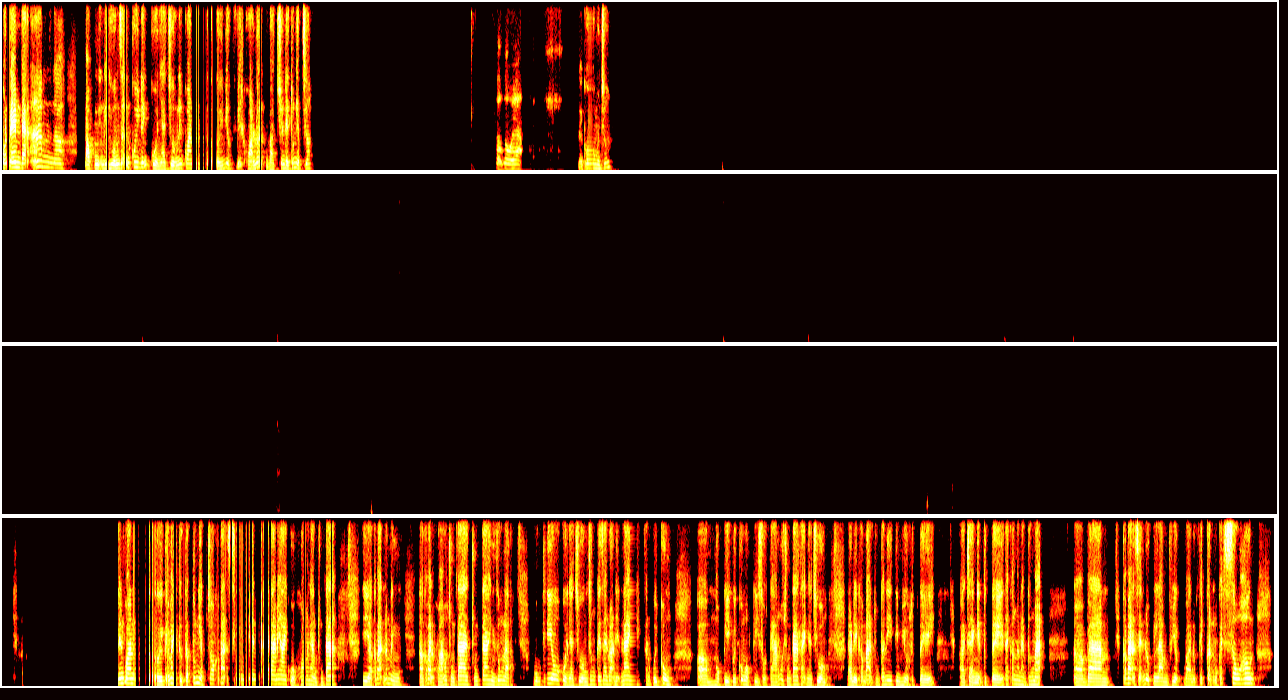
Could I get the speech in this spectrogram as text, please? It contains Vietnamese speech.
bọn em đã ờ, đọc những cái hướng dẫn quy định của nhà trường liên quan tới việc viết khóa luận và chuyên đề tốt nghiệp chưa? Dạ rồi ạ. Đợi cô một chút. Liên quan tới kế hoạch thực tập tốt nghiệp cho các bạn sinh viên K22 của khoa ngân hàng chúng ta thì à, các bạn lớp mình à, các bạn khóa của chúng ta chúng ta hình dung là mục tiêu của nhà trường trong cái giai đoạn hiện nay giai cuối cùng ờ, học kỳ cuối cùng học kỳ số 8 của chúng ta tại nhà trường là để các bạn chúng ta đi tìm hiểu thực tế uh, trải nghiệm thực tế tại các ngân hàng thương mại. Ờ, và các bạn sẽ được làm việc và được tiếp cận một cách sâu hơn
